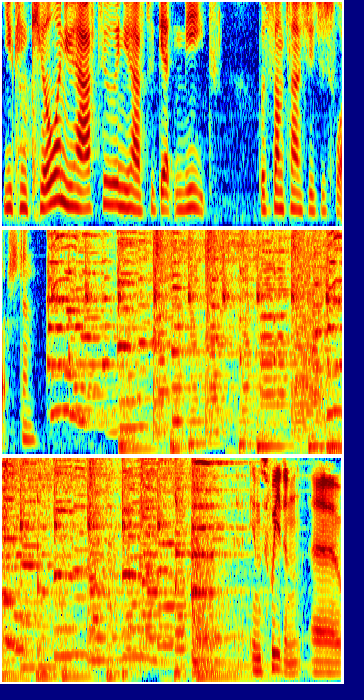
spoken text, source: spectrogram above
you can kill when you have to and you have to get meat but sometimes you just watch them in Sweden, uh,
